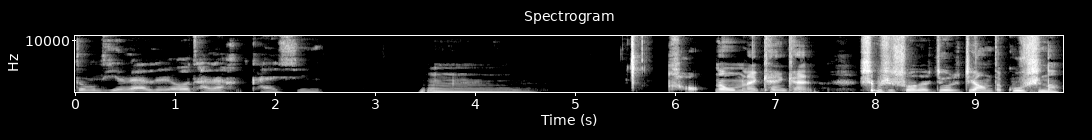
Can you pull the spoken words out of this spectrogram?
冬天来了，然后他俩很开心。嗯，好，那我们来看一看，是不是说的就是这样的故事呢？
